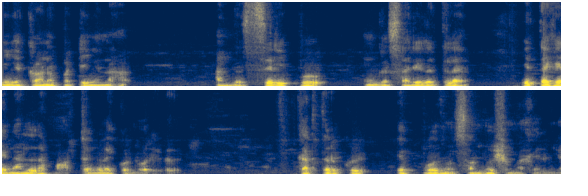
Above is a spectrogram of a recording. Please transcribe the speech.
நீங்கள் காணப்பட்டீங்கன்னா அந்த சிரிப்பு உங்கள் சரீரத்தில் இத்தகைய நல்ல மாற்றங்களை கொண்டு வருகிறது. கர்த்தருக்குள் எப்போதும் சந்தோஷமாக இருங்க.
